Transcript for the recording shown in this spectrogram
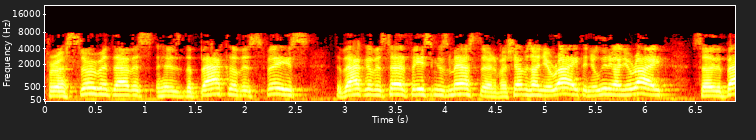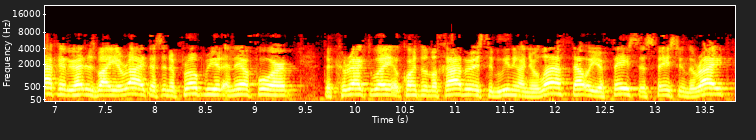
for a servant to have his, his, the back of his face, the back of his head facing his master. And if Hashem is on your right, and you're leaning on your right, so the back of your head is by your right, that's inappropriate, and therefore, the correct way, according to the Mechaber, is to be leaning on your left. That way your face is facing the right,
